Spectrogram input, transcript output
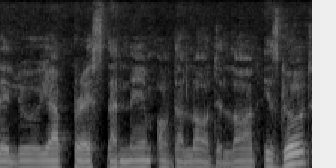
Hallelujah. Praise the name of the Lord. The Lord is good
